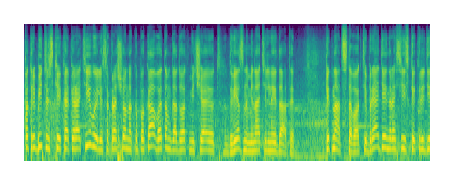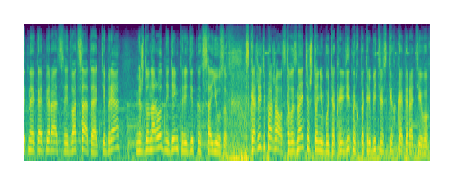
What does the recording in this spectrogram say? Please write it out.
потребительские кооперативы, или сокращенно КПК, в этом году отмечают две знаменательные даты. 15 октября – День российской кредитной кооперации, 20 октября – Международный день кредитных союзов. Скажите, пожалуйста, вы знаете что-нибудь о кредитных потребительских кооперативах?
